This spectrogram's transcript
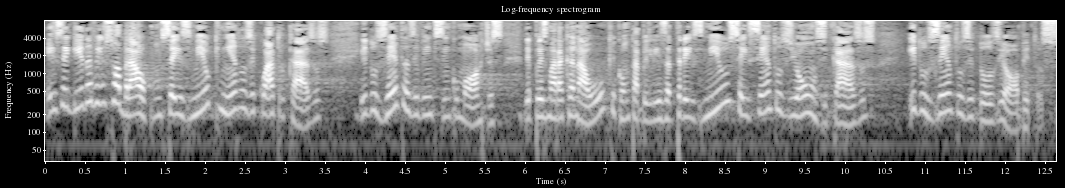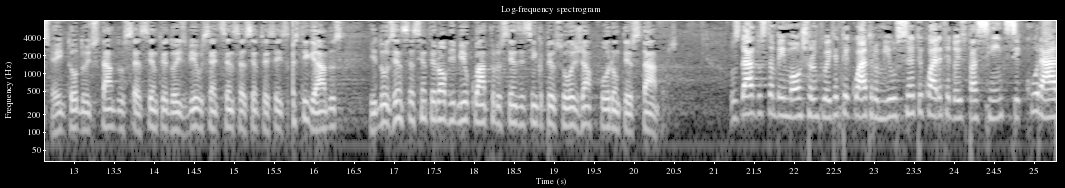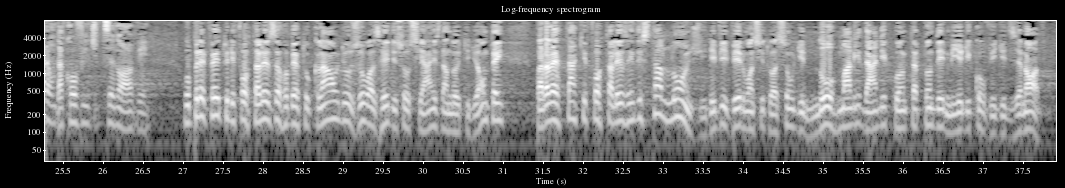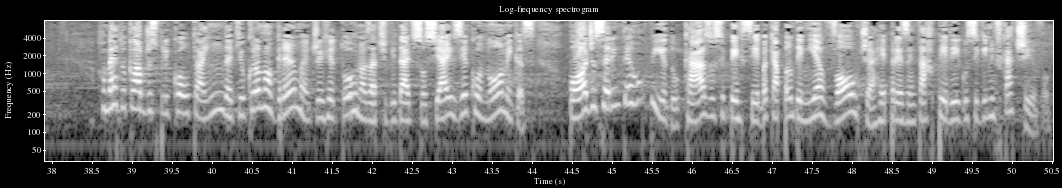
Em seguida vem Sobral, com 6.504 casos e 225 mortes. Depois Maracanaú, que contabiliza 3.611 casos e 212 óbitos. Em todo o estado, 62.766 investigados e 269.405 pessoas já foram testadas. Os dados também mostram que 84.142 pacientes se curaram da Covid-19. O prefeito de Fortaleza, Roberto Cláudio, usou as redes sociais na noite de ontem para alertar que Fortaleza ainda está longe de viver uma situação de normalidade quanto à pandemia de Covid-19. Roberto Cláudio explicou ainda que o cronograma de retorno às atividades sociais e econômicas pode ser interrompido caso se perceba que a pandemia volte a representar perigo significativo.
